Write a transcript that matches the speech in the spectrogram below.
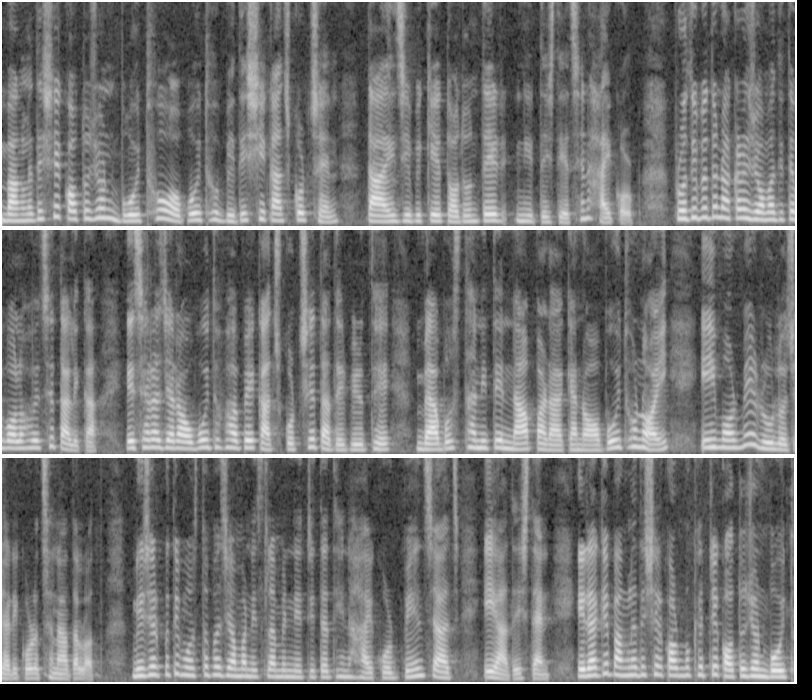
বাংলাদেশে কতজন বৈধ অবৈধ বিদেশি কাজ করছেন তা আইজিবিকে তদন্তের নির্দেশ দিয়েছেন হাইকোর্ট। প্রতিবেদন আকারে জমা দিতে বলা হয়েছে তালিকা। এছাড়া যারা অবৈধভাবে কাজ করছে, তাদের বিরুদ্ধে ব্যবস্থা নিতে না পারা কেন অবৈধ নয়, এই মর্মে রুলও জারি করেছেন আদালত। বিচারপতি মোস্তফা জামান ইসলামের নেতৃত্বাধীন হাইকোর্ট বেঞ্চ আজ এই আদেশ দেন। এর আগে বাংলাদেশের কর্মক্ষেত্রে কতজন বৈধ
